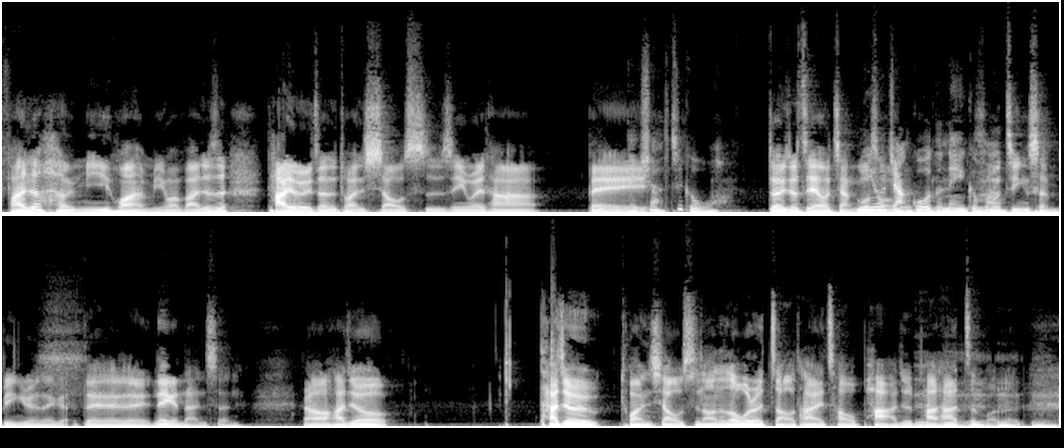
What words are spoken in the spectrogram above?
反正就很迷幻，很迷幻。反正就是他有一阵子突然消失，是因为他等被一下，这个我对，就之前有讲过你有讲过的那个吗什么吗？精神病院那个，对对对，那个男生，然后他就他就突然消失，然后那时候为了找他还超怕，就是怕他怎么了，嗯嗯嗯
